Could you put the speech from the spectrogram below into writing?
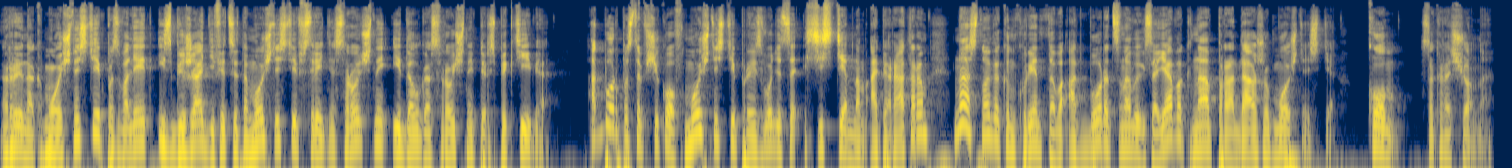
Рынок мощности позволяет избежать дефицита мощности в среднесрочной и долгосрочной перспективе. Отбор поставщиков мощности производится системным оператором на основе конкурентного отбора ценовых заявок на продажу мощности – ком сокращенно.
